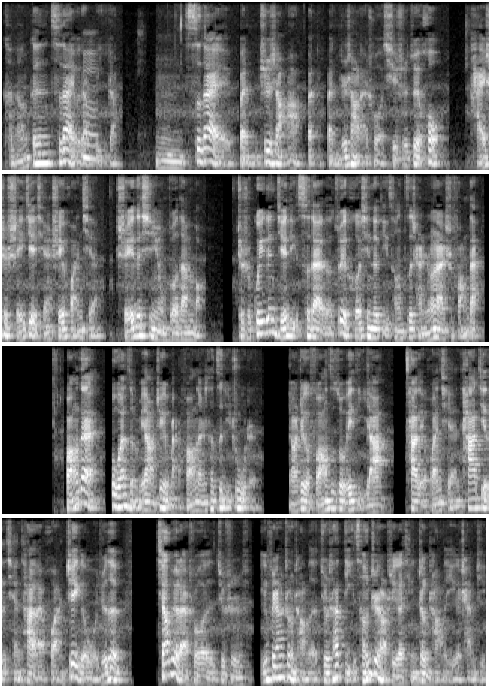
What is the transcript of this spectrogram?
可能跟次贷有点不一样。嗯，次贷本质上啊本本质上来说，其实最后还是谁借钱谁还钱，谁的信用做担保，就是归根结底，次贷的最核心的底层资产仍然是房贷。房贷不管怎么样，这个买房的人他自己住着，然后这个房子作为抵押。他得还钱，他借的钱他来还，这个我觉得相对来说就是一个非常正常的，就是它底层至少是一个挺正常的一个产品。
